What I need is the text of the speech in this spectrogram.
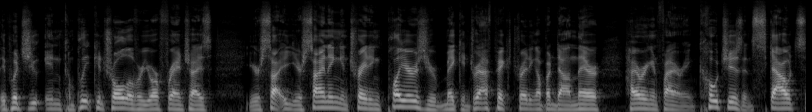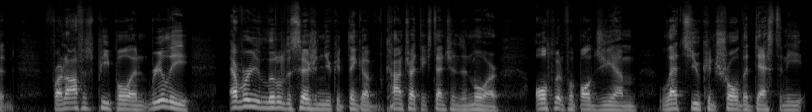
They put you in complete control over your franchise. You're you're signing and trading players. You're making draft picks, trading up and down there, hiring and firing coaches and scouts and front office people, and really every little decision you could think of, contract extensions and more. Ultimate Football GM lets you control the destiny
